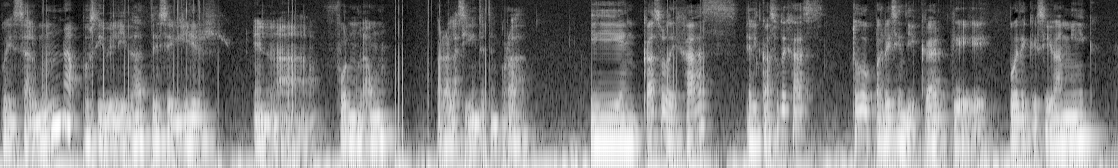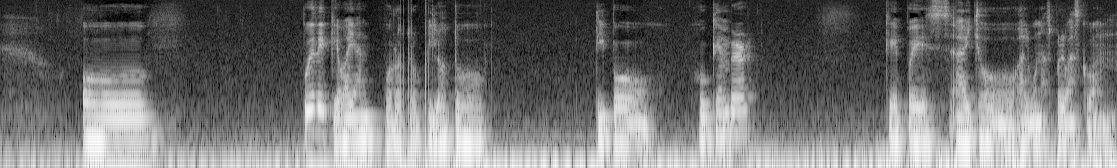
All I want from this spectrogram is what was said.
pues alguna posibilidad de seguir en la Fórmula 1 para la siguiente temporada. Y en caso de Haas, el caso de Haas, todo parece indicar que puede que siga Mick o puede que vayan por otro piloto tipo Huckenberg que pues ha hecho algunas pruebas con,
